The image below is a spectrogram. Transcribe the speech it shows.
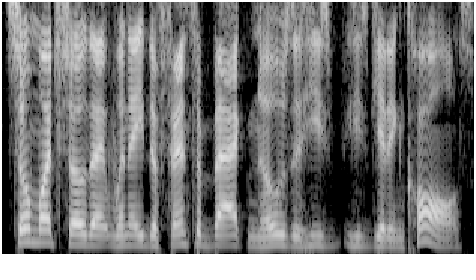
so much so that when a defensive back knows that he's he's getting calls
